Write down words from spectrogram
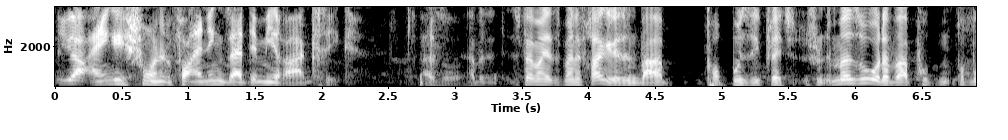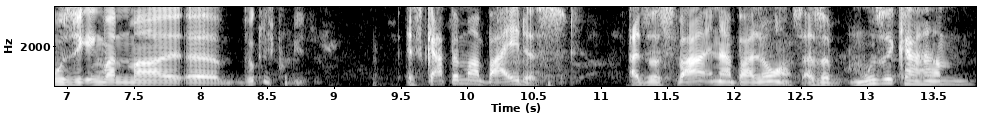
Ja, eigentlich schon. Vor allen Dingen seit dem Irakkrieg. Also. Aber das wäre jetzt meine Frage gewesen. War Popmusik vielleicht schon immer so oder war Popmusik irgendwann mal äh, wirklich politisch? Es gab immer beides. Also es war in der Balance. Also Musiker haben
